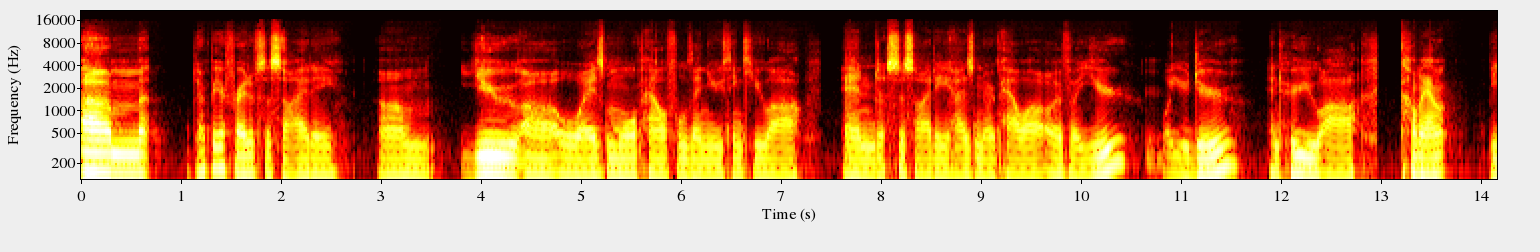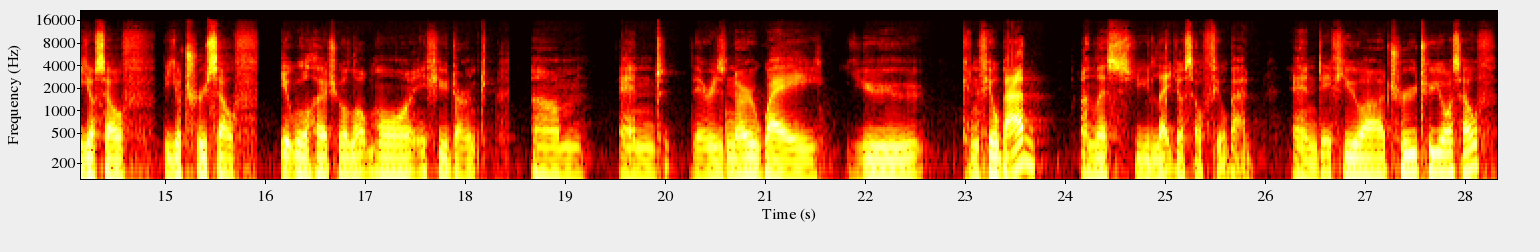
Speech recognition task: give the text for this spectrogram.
Um, don't be afraid of society. You are always more powerful than you think you are, and society has no power over you, what you do, and who you are. Come out, be yourself, be your true self. It will hurt you a lot more if you don't. Um, and there is no way you can feel bad unless you let yourself feel bad. And if you are true to yourself,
